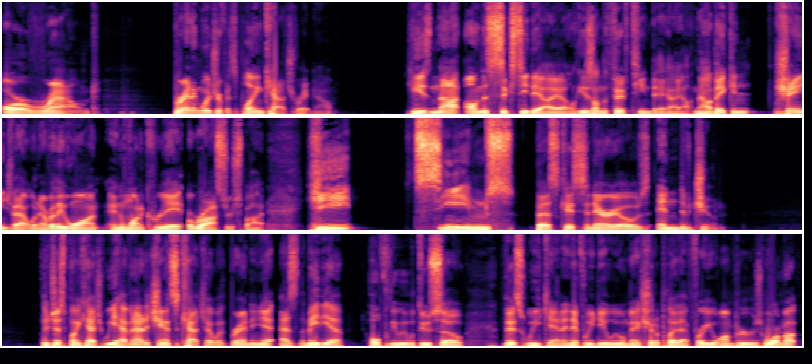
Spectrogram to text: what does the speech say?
are around. Brandon Woodruff is playing catch right now. He is not on the 60 day IL. He's on the 15 day IL. Now, they can change that whenever they want and want to create a roster spot. He seems, best case scenarios, end of June. They're just playing catch. We haven't had a chance to catch up with Brandon yet as the media. Hopefully, we will do so this weekend. And if we do, we will make sure to play that for you on Brewers Warm Up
